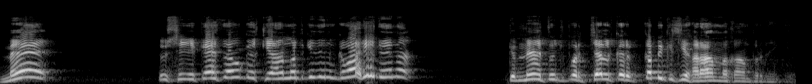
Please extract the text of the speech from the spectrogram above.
میں تجھ سے یہ کہتا ہوں کہ قیامت کی دن گواہی دینا کہ میں تجھ پر چل کر کبھی کسی حرام مقام پر نہیں کیا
